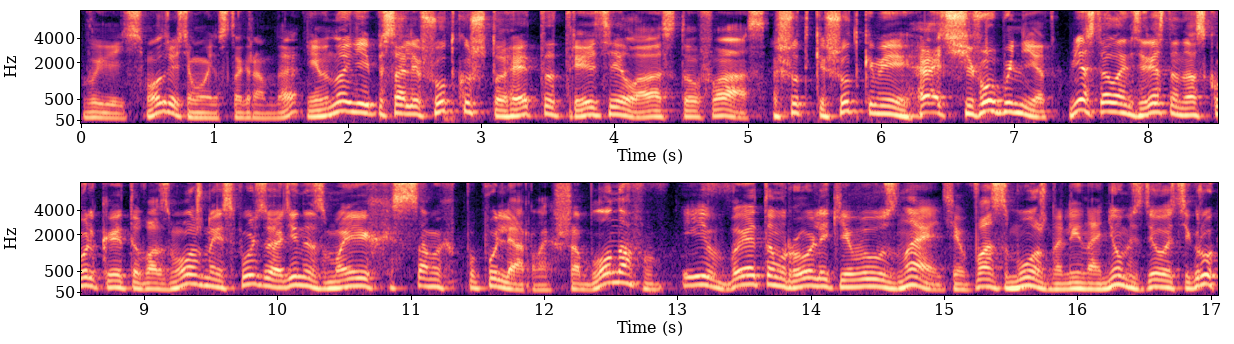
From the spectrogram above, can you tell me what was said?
Вы ведь смотрите мой инстаграм, да? И многие писали шутку, что это третий Last of Us. Шутки шутками, а чего бы нет. Мне стало интересно, насколько это возможно, используя один из моих самых популярных шаблонов. И в этом ролике вы узнаете, возможно ли на нем сделать игру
